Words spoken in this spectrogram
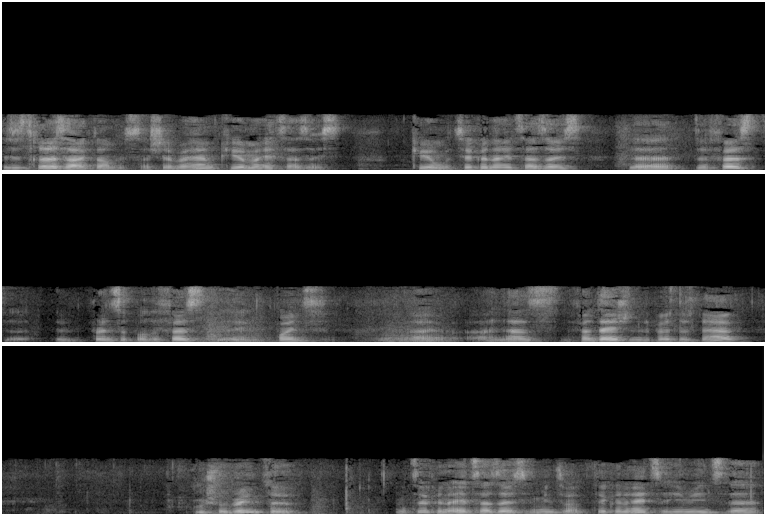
So this is Tchilas Asher Bahem Kiyum HaEtz HaZos. Kiyum Utikun HaEtz HaZos. The, the first uh, principle, the first uh, point, uh, and as the foundation the person has to have which will bring to Tikkun Eitz. He means what? Tikkun Eitz, he means the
